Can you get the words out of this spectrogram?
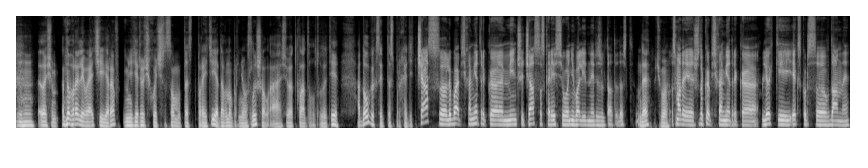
Угу. В общем, набрали вы ачиверов. Мне теперь очень хочется самому тест пройти. Я давно про него слышал, а все откладывал туда идею. А долго, кстати, тест проходить? Час. Любая психометрика меньше часа, скорее всего, невалидные резуты даст. Да? Почему? смотри, что такое психометрика? Легкий экскурс э, в данные.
